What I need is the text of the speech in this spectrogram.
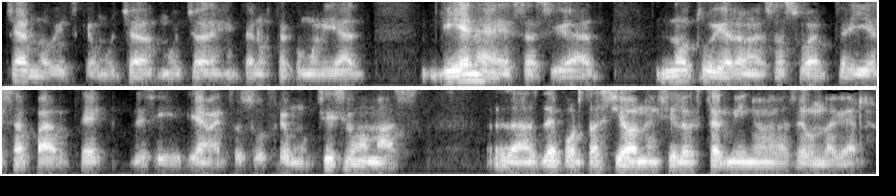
Chernobyl que mucha, mucha gente de nuestra comunidad viene a esa ciudad, no tuvieron esa suerte y esa parte definitivamente sufrió muchísimo más las deportaciones y los exterminios de la Segunda Guerra.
